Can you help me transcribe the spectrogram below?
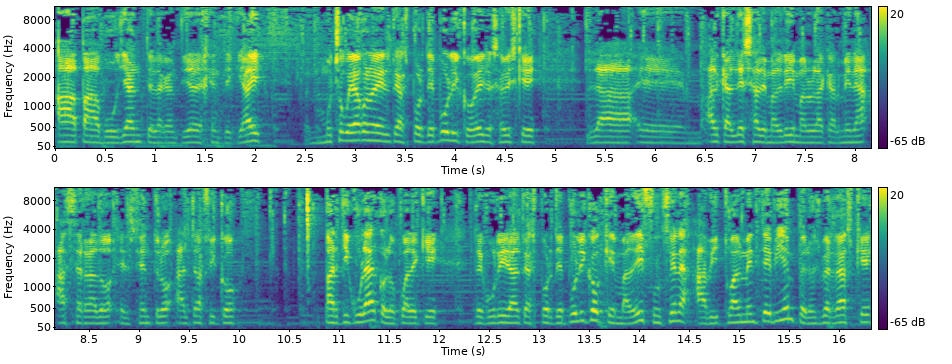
apabullante la cantidad de gente que hay. Mucho cuidado con el transporte público, ¿eh? ya sabéis que la eh, alcaldesa de Madrid, Manuela Carmena, ha cerrado el centro al tráfico particular, con lo cual hay que recurrir al transporte público, que en Madrid funciona habitualmente bien, pero es verdad que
